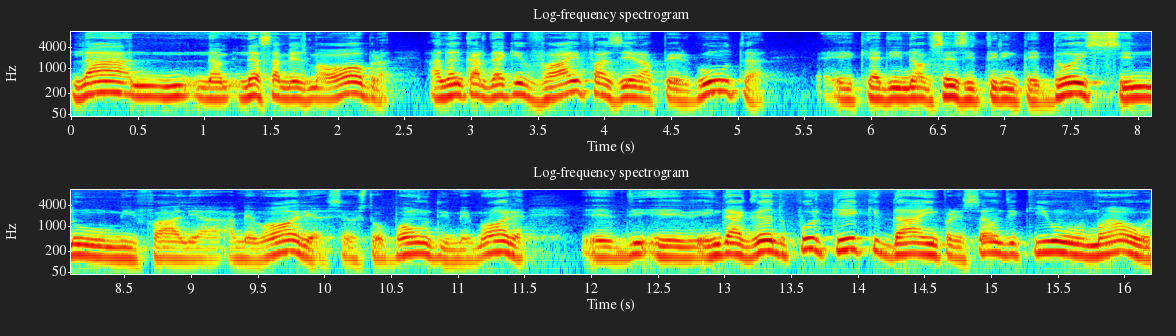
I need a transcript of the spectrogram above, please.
Lá na, nessa mesma obra, Allan Kardec vai fazer a pergunta é, que é de 1932, se não me falha a memória, se eu estou bom de memória, é, de, é, indagando por que, que dá a impressão de que o mal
